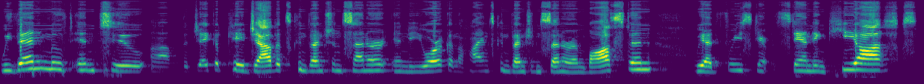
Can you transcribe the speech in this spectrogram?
We then moved into um, the Jacob K. Javits Convention Center in New York and the Hynes Convention Center in Boston. We had freestanding kiosks.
